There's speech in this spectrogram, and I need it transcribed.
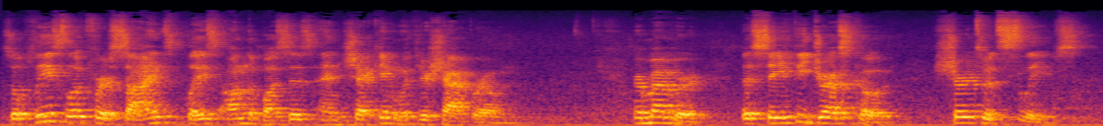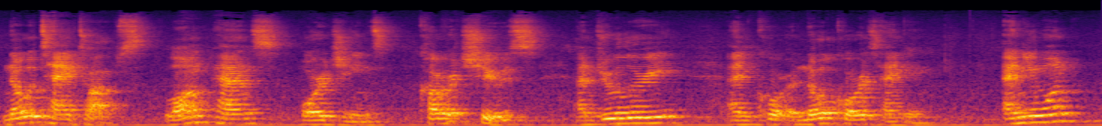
so please look for signs placed on the buses and check in with your chaperone. Remember, the safety dress code, shirts with sleeves, no tank tops, long pants or jeans, covered shoes, and jewelry and no cords hanging. Anyone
